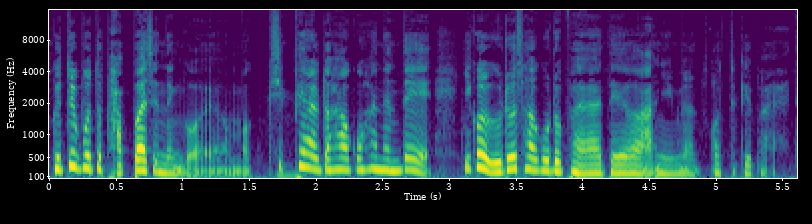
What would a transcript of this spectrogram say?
그때부터 바빠지는 거예요. 막 CPR도 하고 하는데 이걸 의료사고로 봐야 돼요? 아니면 어떻게 봐야 돼요?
